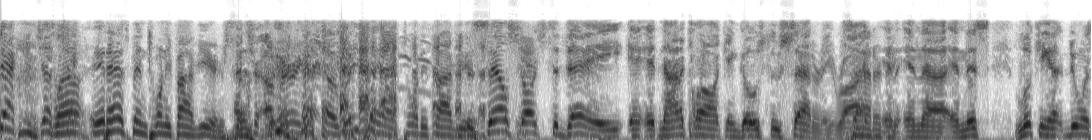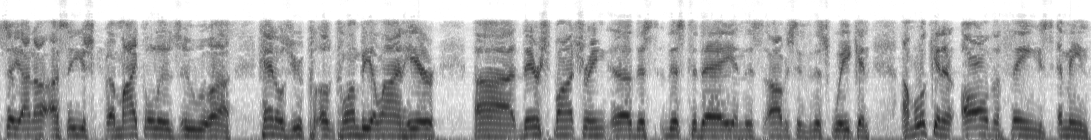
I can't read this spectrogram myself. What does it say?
checking. Just well, checking. it has been 25 years. That's right. Oh, very good. Retail 25 years. The sale starts today at nine o'clock and goes through Saturday, right? Saturday. And and uh, and this looking at doing say I know I see you uh, Michael is who uh, handles your Columbia line here. Uh, they're sponsoring uh, this this today and this obviously this week, and I'm looking at all the things. I mean.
